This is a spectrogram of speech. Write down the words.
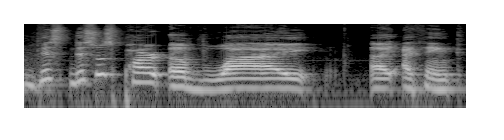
this this was part of why I, I think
